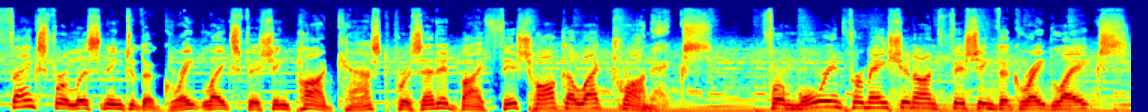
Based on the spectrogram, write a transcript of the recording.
Thanks for listening to the Great Lakes Fishing Podcast presented by Fishhawk Electronics. For more information on fishing the Great Lakes,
